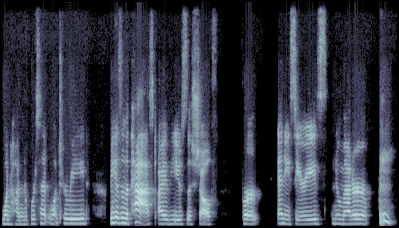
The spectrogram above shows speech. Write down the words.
100% want to read. Because in the past, I've used this shelf for any series, no matter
